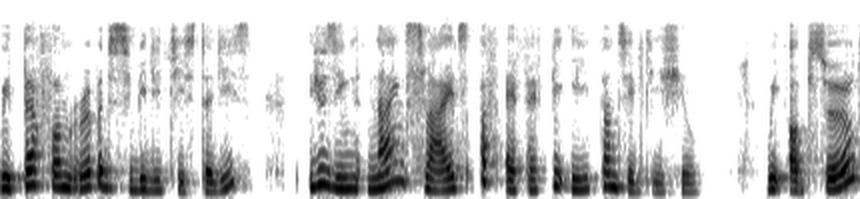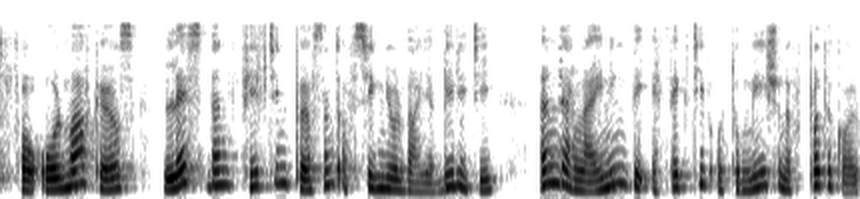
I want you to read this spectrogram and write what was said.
we performed reproducibility studies using nine slides of FFPE tonsil tissue. We observed for all markers less than 15% of signal variability, underlining the effective automation of protocol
